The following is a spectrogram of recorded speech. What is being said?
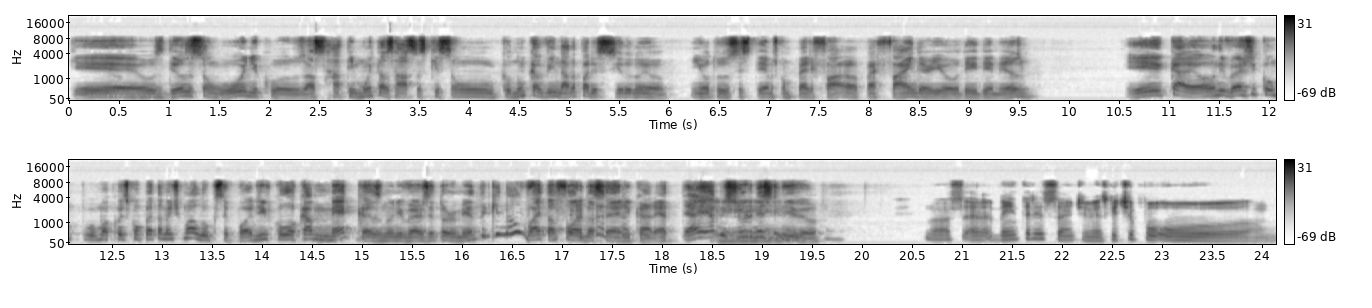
Que os deuses são únicos, as, tem muitas raças que são que eu nunca vi nada parecido no, em outros sistemas, como Pathfi- Pathfinder e o D&D mesmo. E, cara, é um universo de uma coisa completamente maluca. Você pode colocar mechas no universo de Tormenta que não vai estar fora da série, cara. É, é absurdo nesse nível. Nossa, é bem interessante mesmo. Que tipo, o.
